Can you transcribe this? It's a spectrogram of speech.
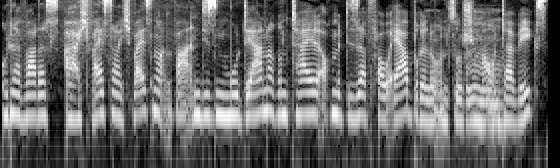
Oder war das, ah, ich weiß noch, ich weiß noch, war in diesem moderneren Teil auch mit dieser VR-Brille und so schon mal unterwegs.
